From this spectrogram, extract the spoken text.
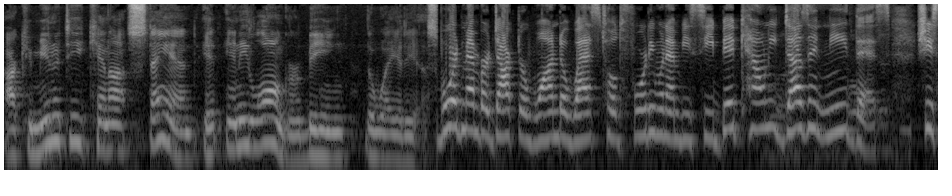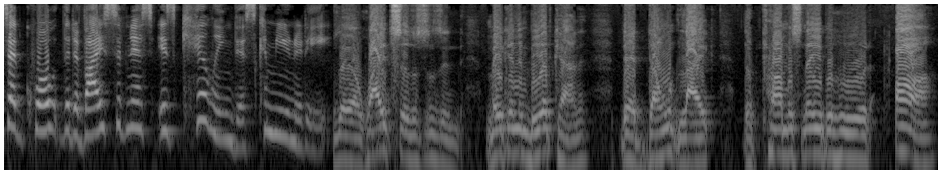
Our community cannot stand it any longer being the way it is. Board member Dr. Wanda West told 41 NBC Bibb County doesn't need this. She said, quote, the divisiveness is killing this community. There are white citizens in Macon and Bibb County that don't like the promised neighborhood or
